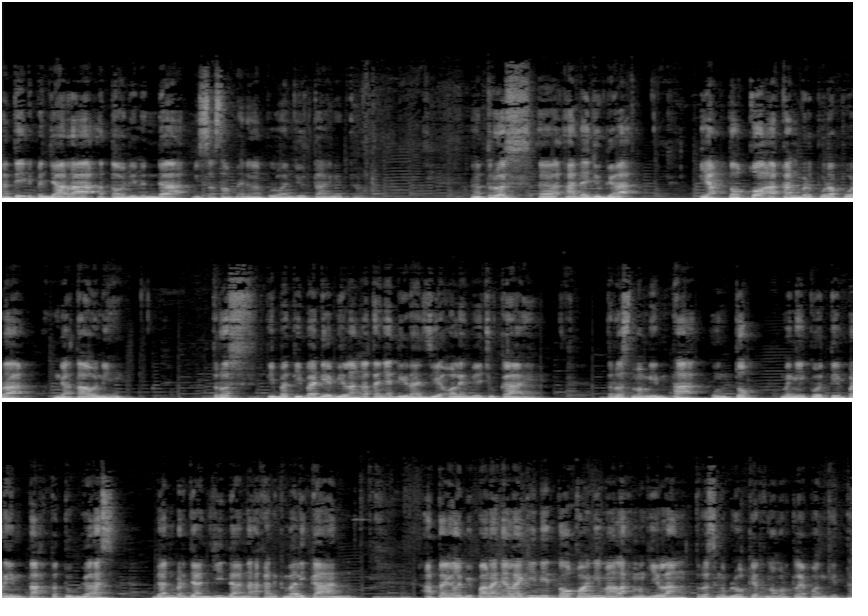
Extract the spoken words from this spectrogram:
Nanti dipenjara atau didenda bisa sampai dengan puluhan juta gitu. Nah terus eh, ada juga pihak toko akan berpura-pura nggak tahu nih. Terus tiba-tiba dia bilang katanya dirazia oleh bea cukai. Terus meminta untuk mengikuti perintah petugas dan berjanji dana akan dikembalikan. Atau yang lebih parahnya lagi nih toko ini malah menghilang terus ngeblokir nomor telepon kita.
